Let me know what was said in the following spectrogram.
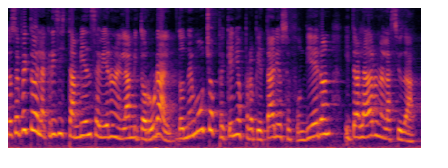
Los efectos de la crisis también se vieron en el ámbito rural, donde muchos pequeños propietarios se fundieron y trasladaron a la ciudad.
